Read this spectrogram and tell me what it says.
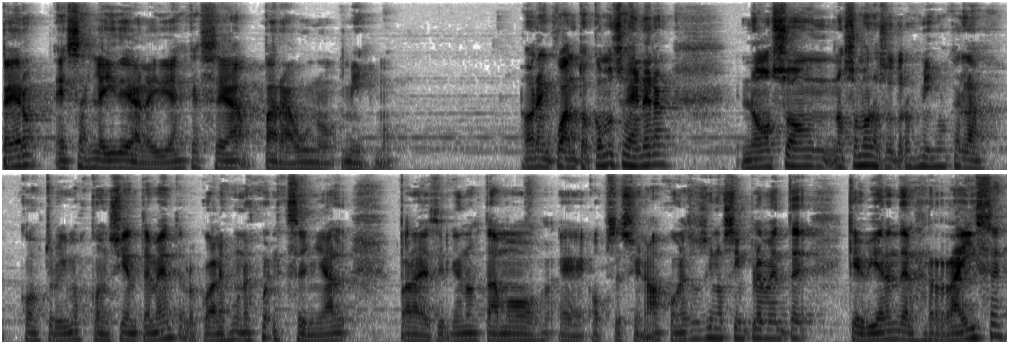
Pero esa es la idea. La idea es que sea para uno mismo. Ahora, en cuanto a cómo se generan, no, son, no somos nosotros mismos que las construimos conscientemente, lo cual es una buena señal para decir que no estamos eh, obsesionados con eso, sino simplemente que vienen de las raíces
